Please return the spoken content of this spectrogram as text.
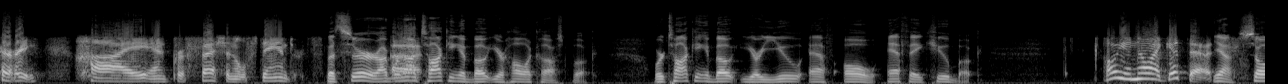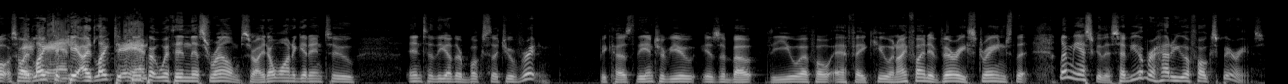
very high and professional standards. But sir, we're Uh, not talking about your Holocaust book. We're talking about your UFO FAQ book. Oh, you know, I get that. Yeah. So so I'd like to keep I'd like to keep it within this realm, sir. I don't want to get into into the other books that you've written. because the interview is about the UFO FAQ, and I find it very strange that. Let me ask you this: Have you ever had a UFO experience?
